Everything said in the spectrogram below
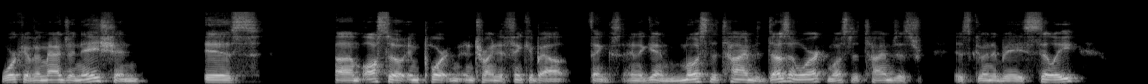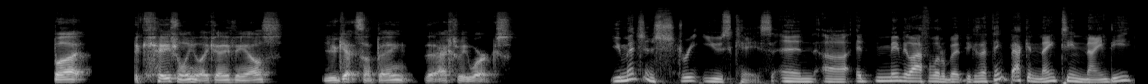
work of imagination is um, also important in trying to think about things. And again, most of the time it doesn't work. Most of the times it's it's going to be silly, but occasionally, like anything else, you get something that actually works. You mentioned street use case, and uh, it made me laugh a little bit because I think back in 1990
